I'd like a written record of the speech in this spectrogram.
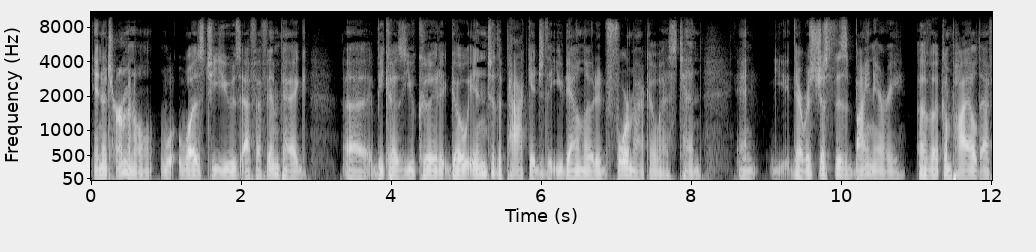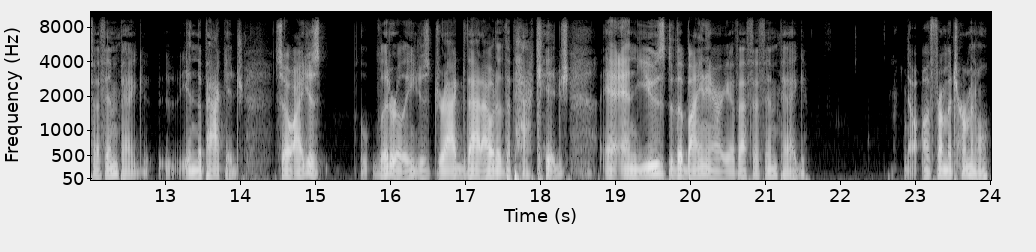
in a terminal w- was to use FFmpeg uh, because you could go into the package that you downloaded for Mac OS 10 and y- there was just this binary of a compiled FFmpeg in the package. So I just literally just dragged that out of the package and, used the binary of FFmpeg uh, from a terminal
